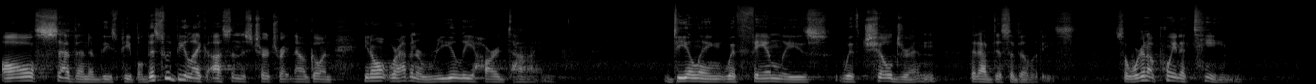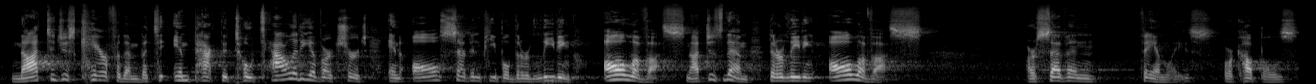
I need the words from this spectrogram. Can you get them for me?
all seven of these people. This would be like us in this church right now going, you know what, we're having a really hard time dealing with families with children that have disabilities. So we're going to appoint a team, not to just care for them, but to impact the totality of our church and all seven people that are leading all of us, not just them, that are leading all of us are seven families or couples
